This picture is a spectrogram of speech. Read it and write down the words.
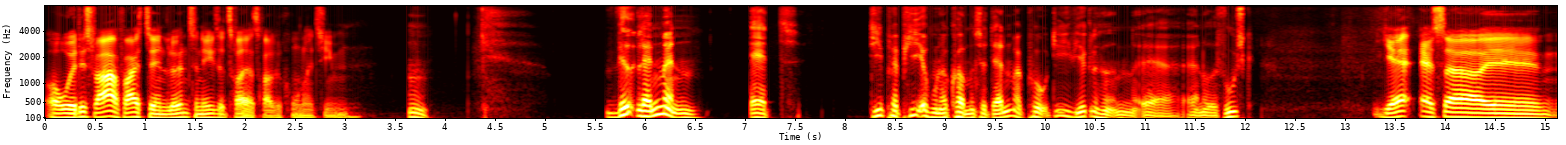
Og øh, det svarer faktisk til en løn til til 33 kroner i timen. Mm. Ved landmanden, at de papirer, hun er kommet til Danmark på, de i virkeligheden er, er noget fusk? Ja, altså, øh,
